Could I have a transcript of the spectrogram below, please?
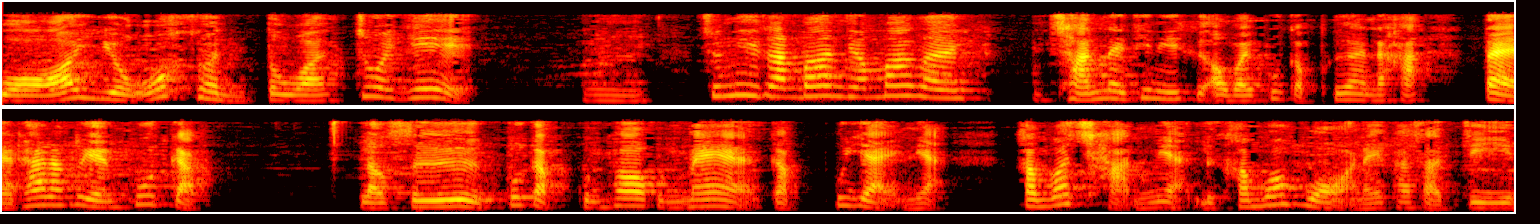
วอโยเหินตัวจ้วเย่ฉันมีการบ้านเยอะมากเลย ฉันในที่นี้คือเอาไว้พูดกับเพื่อนนะคะ แต่ถ้านักเรียนพูดกับ เราซื้อพูดกับคุณพ่อคุณแม่กับผู้ใหญ่เนี่ยคำว่าฉันเนี่ยหรือคำว่าหวอในภาษาจีน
